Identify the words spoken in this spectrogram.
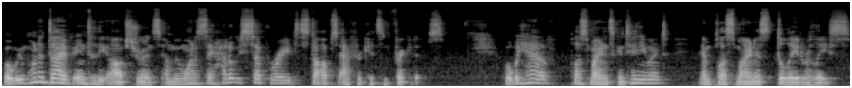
But we want to dive into the obstruents, and we want to say, how do we separate stops, affricates, and fricatives? Well, we have plus minus continuant and plus minus delayed release.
